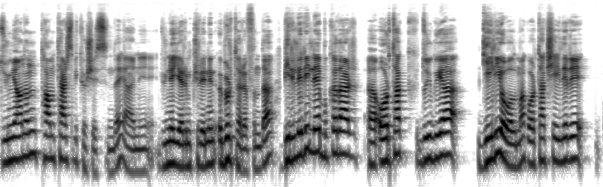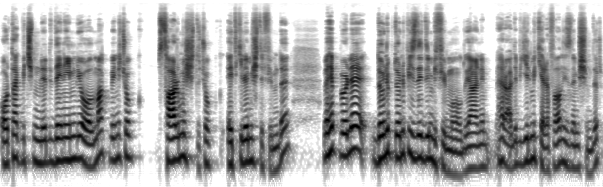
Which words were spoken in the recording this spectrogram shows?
dünyanın tam ters bir köşesinde yani Güney Yarımküre'nin öbür tarafında birileriyle bu kadar e, ortak duyguya geliyor olmak, ortak şeyleri, ortak biçimleri deneyimliyor olmak beni çok sarmıştı, çok etkilemişti filmde. Ve hep böyle dönüp dönüp izlediğim bir film oldu. Yani herhalde bir 20 kere falan izlemişimdir.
